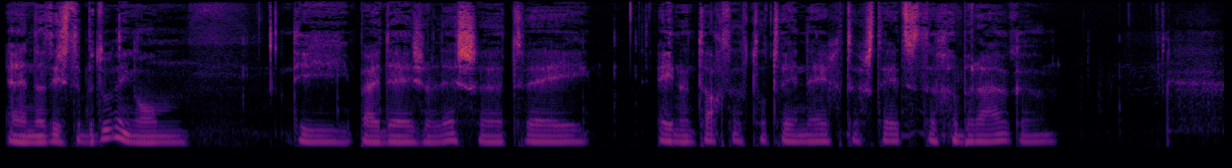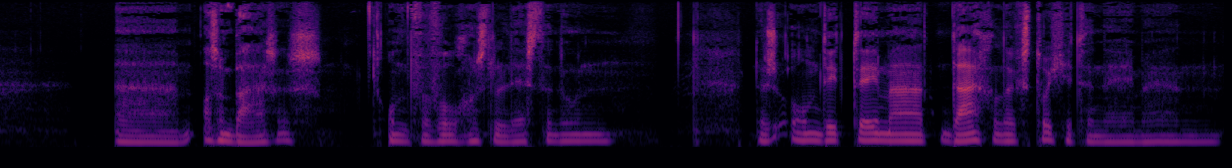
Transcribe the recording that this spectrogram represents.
En dat is de bedoeling om die bij deze lessen 281 tot 290 steeds te gebruiken uh, als een basis om vervolgens de les te doen dus om dit thema dagelijks tot je te nemen en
